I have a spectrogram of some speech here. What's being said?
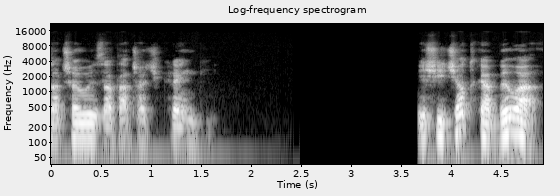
zaczęły zataczać kręgi. Jeśli ciotka była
